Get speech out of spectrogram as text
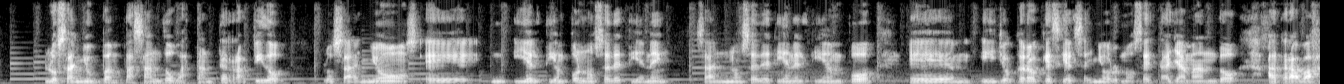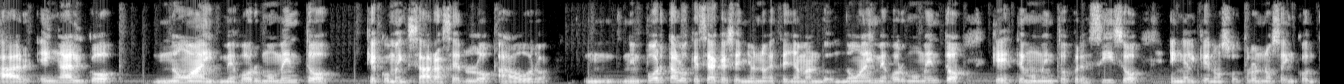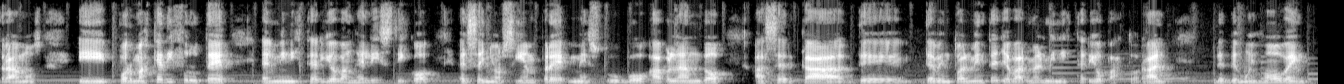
los años van pasando bastante rápido los años eh, y el tiempo no se detienen. O sea, no se detiene el tiempo eh, y yo creo que si el Señor nos está llamando a trabajar en algo, no hay mejor momento que comenzar a hacerlo ahora. No importa lo que sea que el Señor nos esté llamando, no hay mejor momento que este momento preciso en el que nosotros nos encontramos. Y por más que disfruté el ministerio evangelístico, el Señor siempre me estuvo hablando acerca de, eventualmente llevarme al ministerio pastoral. Desde muy joven,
